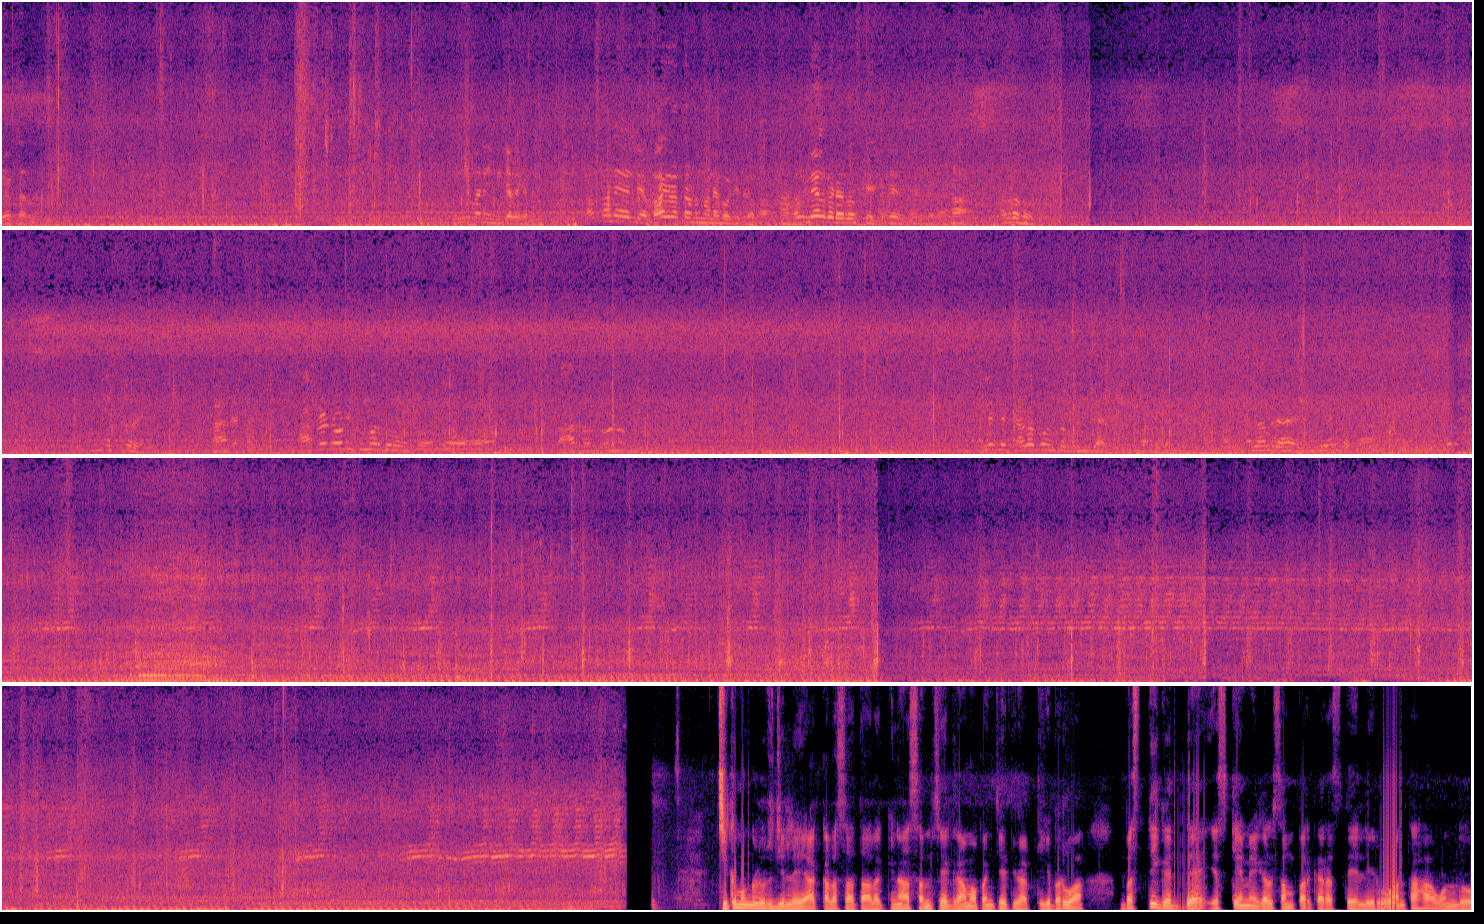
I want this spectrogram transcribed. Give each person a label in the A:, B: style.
A: ಬೇಕಲ್ಲ. ಈ ಮನೆ ಇನ್ನು ಕೆಳಗೆ ನಮ್ಮ ಮನೆಯಲ್ಲಿ ಭಾಗೀರಥ ಮನೆ ಹೋಗಿದ್ರಲ್ಲ ಅಲ್ಲಿ ಮೇಲ್ಗಡೆ ರಸ್ತೆ ಇದೆ ಹಾಂ ಅದ್ರಲ್ಲಿ ಹೋಗಿ. ಎಷ್ಟು ಆಫ್ರೇಟ್ ರೋಡಿಗೆ ಸುಮಾರು ದೂರ ಉಂಟು ಒಂದು ಆರುನೂರು ಏಳ್ನೂರು ಮೀಟರ್. ಅಲ್ಲಿಂದ ಕೆಳಗೂ ಒಂದು ಸ್ವಲ್ಪ ಹಿಂದೆ ಮಟ್ಟಿಗೆ ಅಲ್ಲಾಂದ್ರೆ ಈಗ ಏನು ಗೊತ್ತಾ
B: ಚಿಕ್ಕಮಗಳೂರು ಜಿಲ್ಲೆಯ ಕಳಸ ತಾಲೂಕಿನ ಸಂಸೆ ಗ್ರಾಮ ಪಂಚಾಯತಿ ವ್ಯಾಪ್ತಿಗೆ ಬರುವ ಬಸ್ತಿಗದ್ದೆ ಎಸ್ ಕೆ ಮೇಗಲ್ ಸಂಪರ್ಕ ರಸ್ತೆಯಲ್ಲಿರುವಂತಹ ಒಂದು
